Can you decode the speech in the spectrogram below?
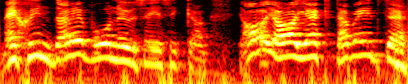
Men skynda dig på nu, säger Sickan. Ja, ja, jäkta mig inte.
